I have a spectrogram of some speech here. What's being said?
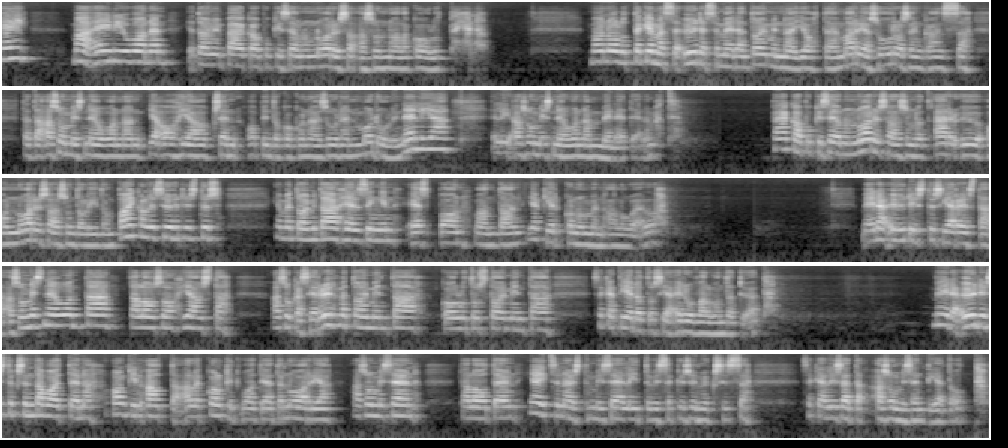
Hei, mä oon Heidi Juvonen ja toimin pääkaupunkiseudun nuorisoasunnoilla kouluttajana. Mä oon ollut tekemässä yhdessä meidän toiminnanjohtaja Maria Suurosen kanssa tätä asumisneuvonnan ja ohjauksen opintokokonaisuuden moduuli 4, eli asumisneuvonnan menetelmät. Pääkaupunkiseudun nuorisoasunnot ry on Nuorisoasuntoliiton paikallisyhdistys ja me toimitaan Helsingin, Espoon, Vantaan ja Kirkkonummen alueella. Meidän yhdistys järjestää asumisneuvontaa, talousohjausta, asukas- ja ryhmätoimintaa, koulutustoimintaa sekä tiedotus- ja edunvalvontatyötä. Meidän yhdistyksen tavoitteena onkin auttaa alle 30-vuotiaita nuoria asumiseen, talouteen ja itsenäistymiseen liittyvissä kysymyksissä sekä lisätä asumisen tietoutta.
